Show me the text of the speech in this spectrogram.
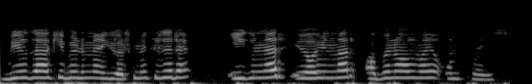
bir dahaki bölüme görüşmek üzere. İyi günler, iyi oyunlar. Abone olmayı unutmayınız.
